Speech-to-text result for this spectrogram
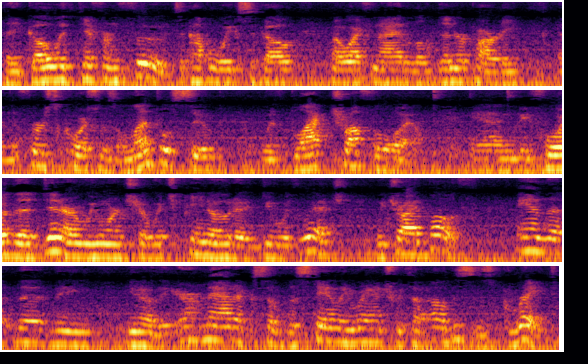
they go with different foods. A couple weeks ago, my wife and I had a little dinner party, and the first course was a lentil soup with black truffle oil. And before the dinner, we weren't sure which Pinot to do with which. We tried both. And the, the, the, you know, the aromatics of the Stanley Ranch, we thought, oh, this is great.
